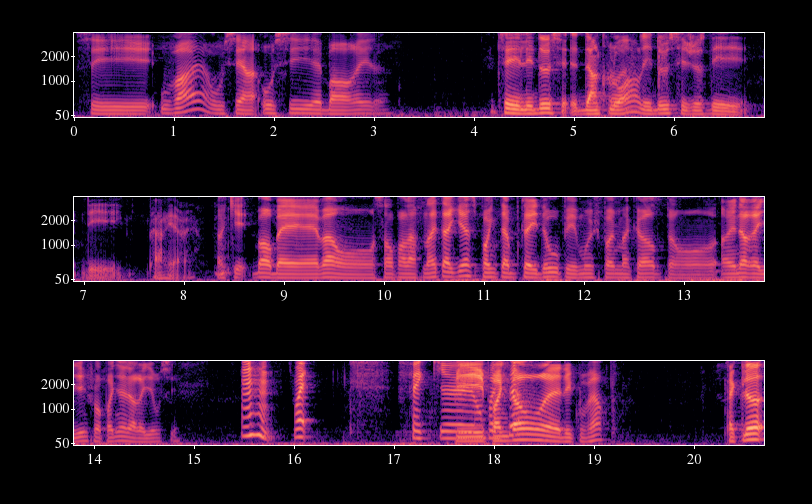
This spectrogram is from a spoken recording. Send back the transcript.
c'est ouvert ou c'est en- aussi euh, barré, là? Tu sais, les deux, c'est- dans le couloir, les deux, c'est juste des, des barrières. Ok, bon, ben, Eva, on sort par la fenêtre, I guess, pogne ta bouteille d'eau, puis moi, je pogne ma corde, puis on... un oreiller, je vais pogner un oreiller aussi. Mhm, ouais. Fait que. Puis pogne donc euh, les couvertes. Fait que là,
